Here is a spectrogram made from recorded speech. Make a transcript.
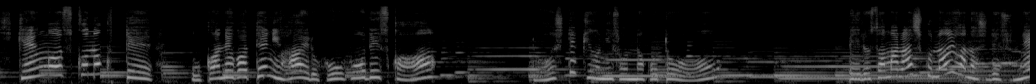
危険が少なくてお金が手に入る方法ですか？どうして急にそんなことを？ベル様らしくない話ですね。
